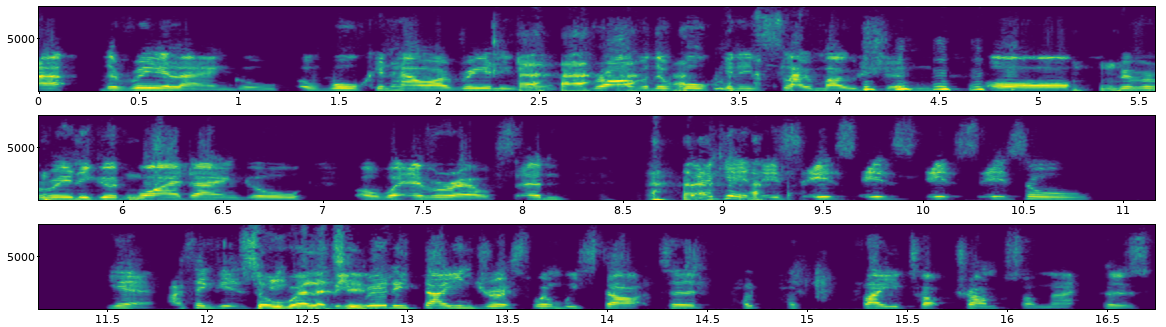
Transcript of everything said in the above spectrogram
at the real angle of walking how I really walk, rather than walking in slow motion or with a really good wide angle or whatever else. And again, it's it's it's it's it's all. Yeah, I think it's, It's all it relative. be really dangerous when we start to pl- pl- play top trumps on that because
